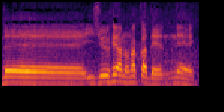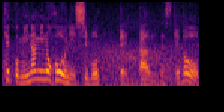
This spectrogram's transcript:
で移住フェアの中でね結構南の方に絞ってたんですけど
